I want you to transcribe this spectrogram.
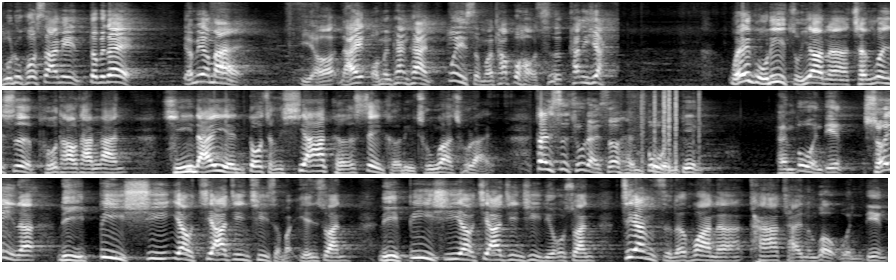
葫芦壳上面对不对？有没有买？有。来，我们看看为什么它不好吃。看一下，维骨力主要呢成分是葡萄糖胺，其来源都从虾壳、蟹壳里出挖出来，但是出来的时候很不稳定，很不稳定。所以呢，你必须要加进去什么盐酸。你必须要加进去硫酸，这样子的话呢，它才能够稳定。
